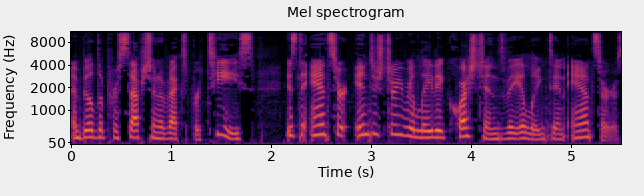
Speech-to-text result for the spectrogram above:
and build a perception of expertise is to answer industry related questions via LinkedIn Answers.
